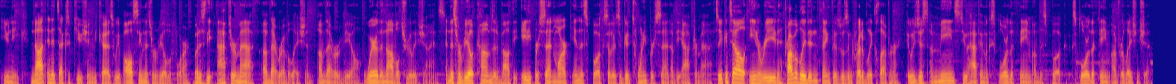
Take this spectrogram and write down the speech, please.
unique, not in its execution because we've all seen this reveal before, but it's the aftermath of that revelation, of that reveal, where the novel truly shines. And this reveal comes at about the 80% mark in this book, so there's a good 20% of the aftermath. So you can tell Iain Reid probably didn't think this was incredibly clever. It was just a means to have him explore the theme of this book, explore the theme of relationships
